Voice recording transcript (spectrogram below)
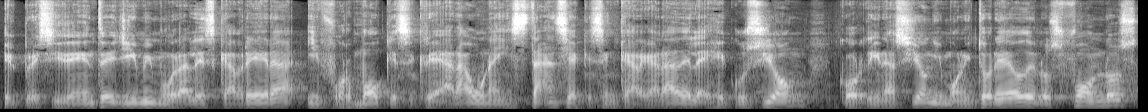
El presidente Jimmy Morales Cabrera informó que se creará una instancia que se encargará de la ejecución, coordinación y monitoreo de los fondos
